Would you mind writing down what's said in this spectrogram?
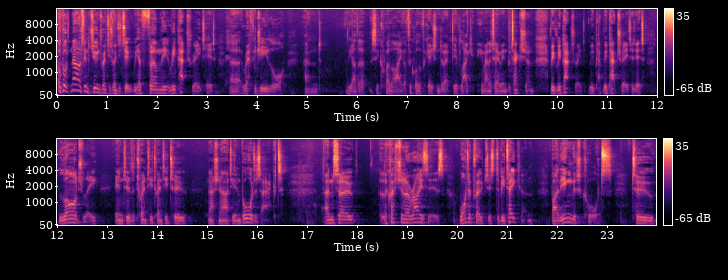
Of course, now since June 2022, we have firmly repatriated uh, refugee law and the other sequelae of the qualification directive, like humanitarian protection. We've repatriated, repatriated it largely into the 2022 Nationality and Borders Act. And so the question arises, what approach is to be taken by the English courts to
